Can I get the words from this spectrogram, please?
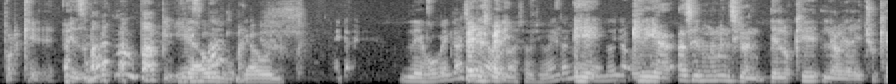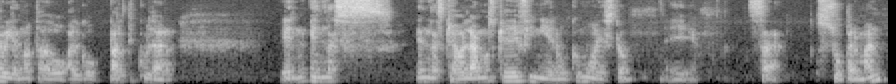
Porque es Batman, papi, es Batman. Pero espere, eh, quería hacer una mención de lo que le había dicho que había notado algo particular en, en las en las que hablamos que definieron como esto, eh, Superman,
